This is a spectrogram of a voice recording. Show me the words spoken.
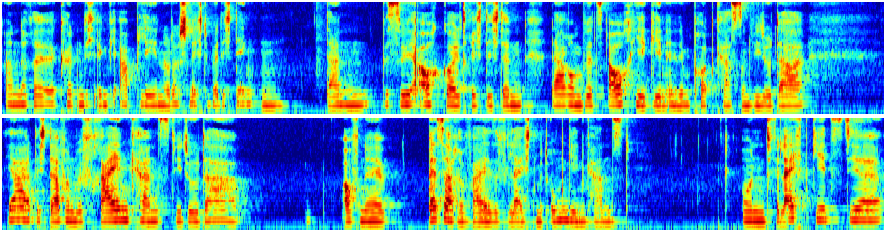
Andere könnten dich irgendwie ablehnen oder schlecht über dich denken. Dann bist du ja auch goldrichtig, denn darum wird es auch hier gehen in dem Podcast und wie du da ja dich davon befreien kannst, wie du da auf eine bessere Weise vielleicht mit umgehen kannst. Und vielleicht geht es dir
